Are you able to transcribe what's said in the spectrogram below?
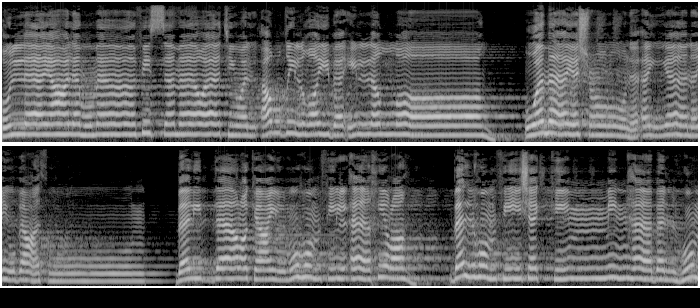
قل لا يعلم من في السماوات والأرض الغيب إلا الله وما يشعرون أيان يبعثون. بل ادارك علمهم في الآخرة بل هم في شك منها بل هم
